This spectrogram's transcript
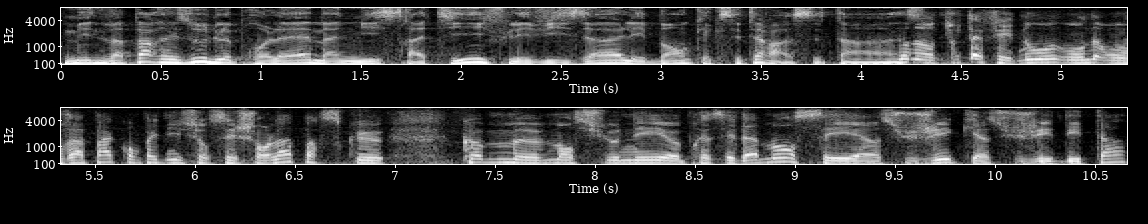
mais ne va pas résoudre le problème administratif, les visas, les banques, etc. C'est un. Non, non, tout à fait. Nous, on ne va pas accompagner sur ces champs-là parce que, comme mentionné euh, précédemment, c'est un sujet qui est un sujet d'État.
